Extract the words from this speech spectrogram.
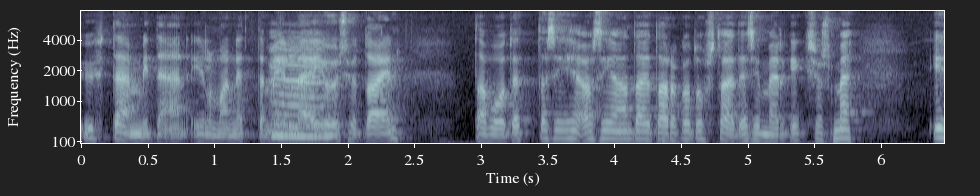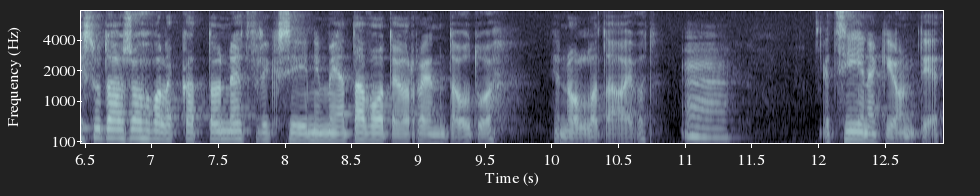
yhtään mitään ilman, että meillä mm. ei olisi jotain tavoitetta siihen asiaan tai tarkoitusta. Että esimerkiksi jos me istutaan sohvalle katsoa Netflixiä, niin meidän tavoite on rentoutua ja nollata aivot. Mm. Et siinäkin on, tiet,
